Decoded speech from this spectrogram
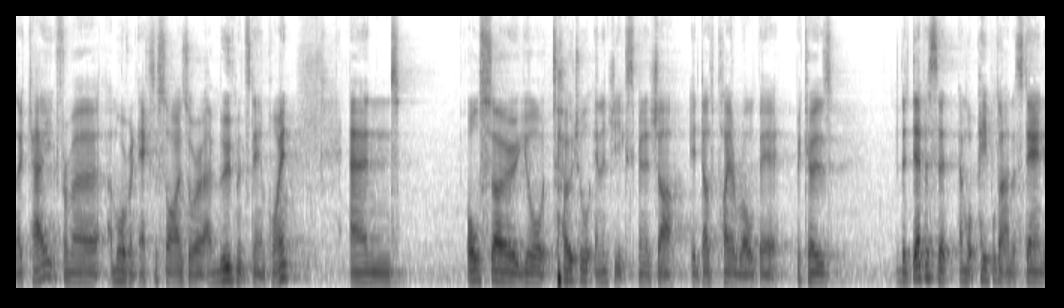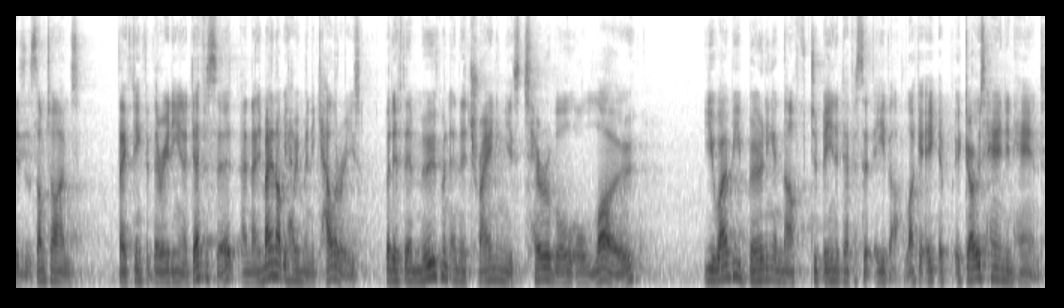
okay, from a, a more of an exercise or a movement standpoint, and also your total energy expenditure. It does play a role there because the deficit and what people don't understand is that sometimes they think that they're eating in a deficit and they may not be having many calories, but if their movement and their training is terrible or low, you won't be burning enough to be in a deficit either. Like it, it, it goes hand in hand.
